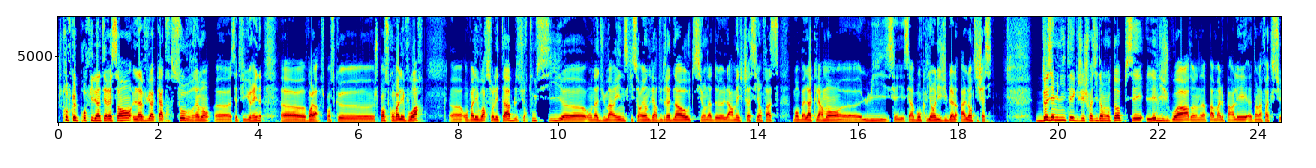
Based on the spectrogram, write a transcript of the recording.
je trouve que le profil est intéressant. La vue à 4 sauve vraiment euh, cette figurine. Euh, voilà, je pense que je pense qu'on va les voir. Euh, on va les voir sur les tables, surtout si on a du Marines qui s'oriente vers du Dreadnought, si on a de l'armée châssis en face. Bon ben là clairement, lui c'est un bon client éligible à l'anti-châssis. Deuxième unité que j'ai choisi dans mon top, c'est l'Elige Guard. On en a pas mal parlé euh, dans la faction,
